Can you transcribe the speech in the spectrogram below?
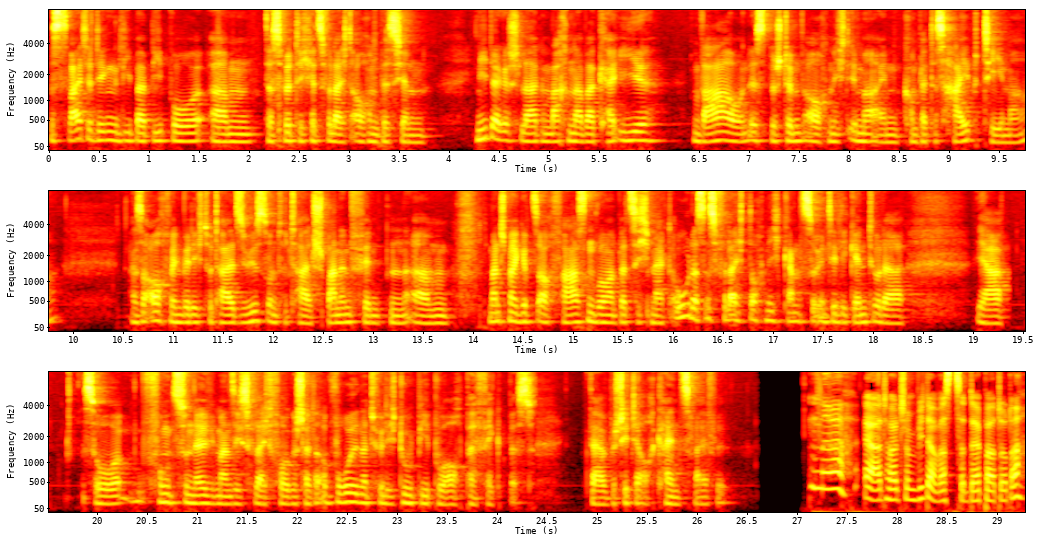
Das zweite Ding, lieber Bipo, ähm, das wird dich jetzt vielleicht auch ein bisschen niedergeschlagen machen, aber KI war und ist bestimmt auch nicht immer ein komplettes Hype-Thema. Also auch wenn wir dich total süß und total spannend finden, ähm, manchmal gibt es auch Phasen, wo man plötzlich merkt, oh, das ist vielleicht doch nicht ganz so intelligent oder ja, so funktionell, wie man sich es vielleicht vorgestellt hat, obwohl natürlich du, Bipo, auch perfekt bist. Da besteht ja auch kein Zweifel. Na, er hat heute schon wieder was zerdeppert, oder?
